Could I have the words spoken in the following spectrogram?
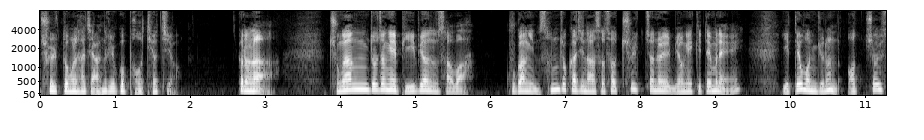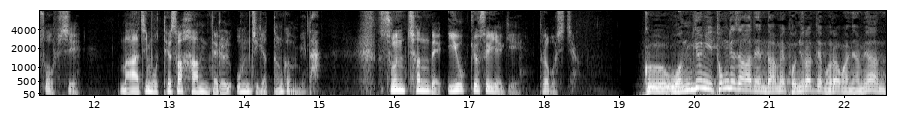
출동을 하지 않으려고 버텼지요. 그러나 중앙조정의 비변사와 국왕인 선조까지 나서서 출전을 명했기 때문에 이때 원균은 어쩔 수 없이 마지 못해서 함대를 움직였던 겁니다. 순천대 이욱 교수의 얘기 들어보시죠. 그 원균이 통제사가 된 다음에 권율한테 뭐라고 하냐면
